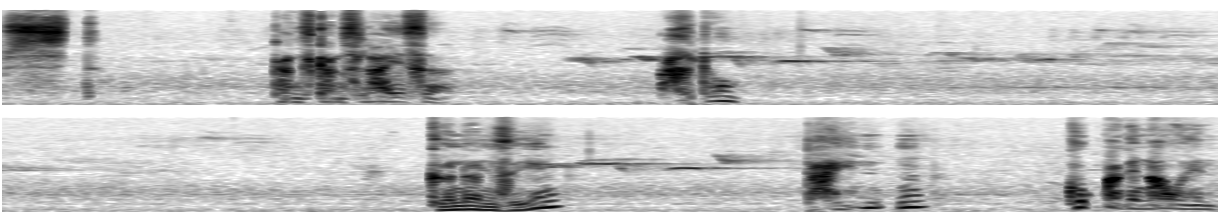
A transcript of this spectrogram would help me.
Psst. Ganz, ganz leise. Achtung. Können dann sehen? Da hinten? Guck mal genau hin.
